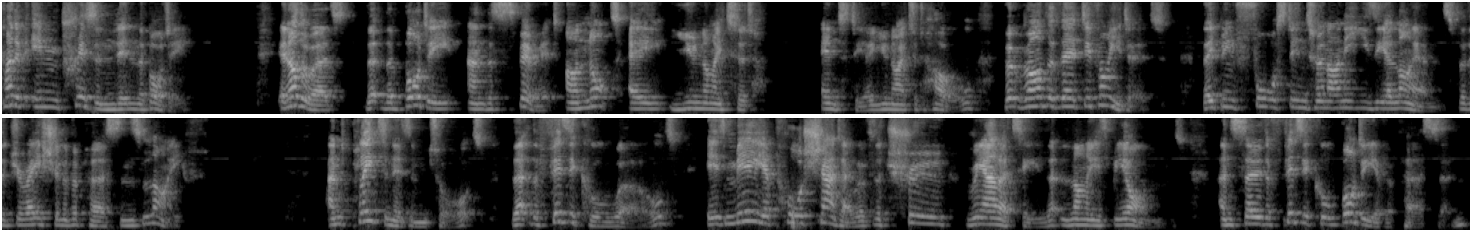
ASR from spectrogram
kind of imprisoned in the body. In other words, that the body and the spirit are not a united entity, a united whole, but rather they're divided. They've been forced into an uneasy alliance for the duration of a person's life. And Platonism taught that the physical world is merely a poor shadow of the true reality that lies beyond. And so the physical body of a person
